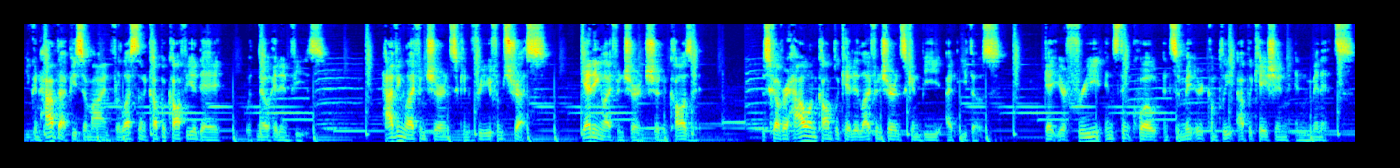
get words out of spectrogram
you can have that peace of mind for less than a cup of coffee a day with no hidden fees. Having life insurance can free you from stress. Getting life insurance shouldn't cause it. Discover how uncomplicated life insurance can be at Ethos. Get your free instant quote and submit your complete application in minutes.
